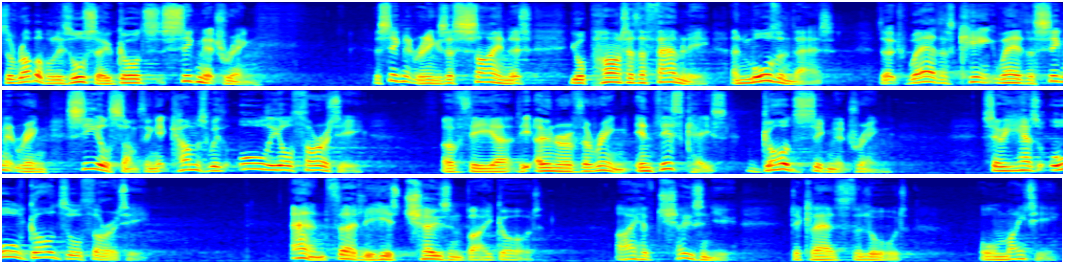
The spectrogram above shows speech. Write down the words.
Zerubbabel is also God's signet ring. The signet ring is a sign that you're part of the family, and more than that, that where the king, where the signet ring seals something, it comes with all the authority of the, uh, the owner of the ring. In this case, God's signet ring. So he has all God's authority. And thirdly, he is chosen by God. I have chosen you, declares the Lord Almighty.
